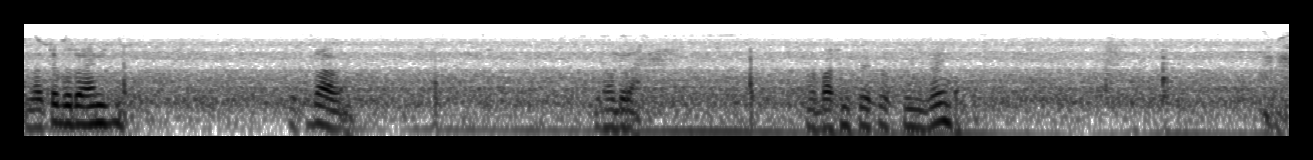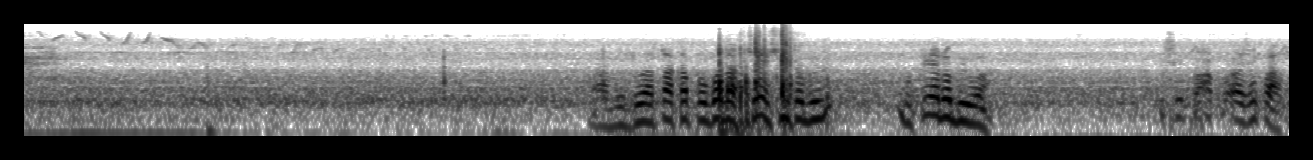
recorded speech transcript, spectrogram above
Dlatego dałem dałem. Dobra. Zobaczmy sobie troszkę niżej. Aby była taka pogoda wcześniej, to by dopiero było. Przypakło, a patrz.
